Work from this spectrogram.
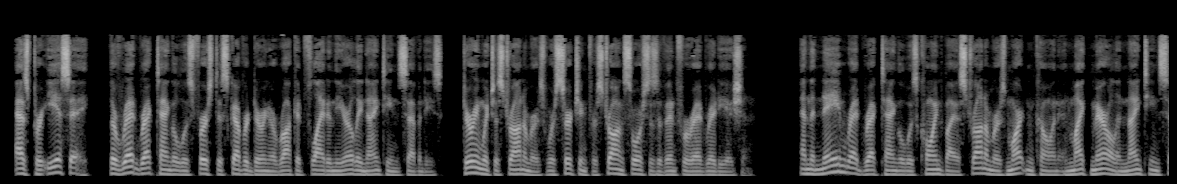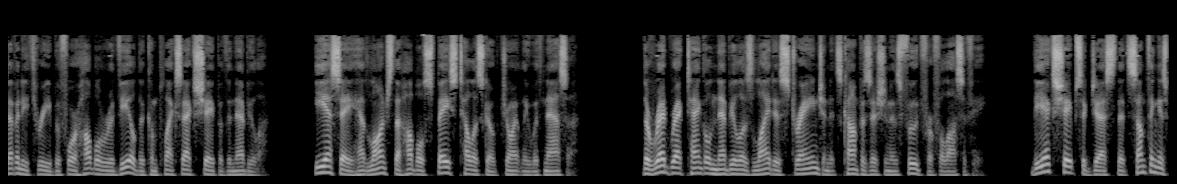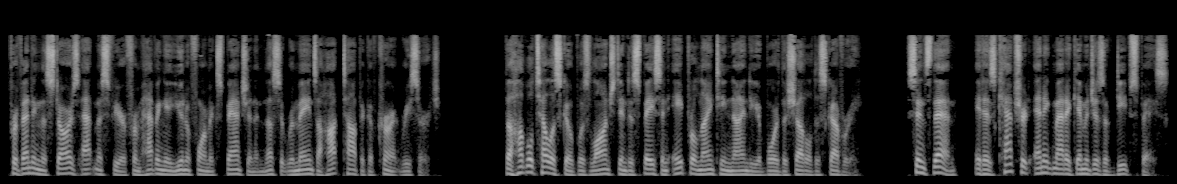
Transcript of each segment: As per ESA, the Red Rectangle was first discovered during a rocket flight in the early 1970s, during which astronomers were searching for strong sources of infrared radiation. And the name Red Rectangle was coined by astronomers Martin Cohen and Mike Merrill in 1973 before Hubble revealed the complex X shape of the nebula. ESA had launched the Hubble Space Telescope jointly with NASA. The Red Rectangle Nebula's light is strange and its composition is food for philosophy. The X shape suggests that something is preventing the star's atmosphere from having a uniform expansion and thus it remains a hot topic of current research. The Hubble telescope was launched into space in April 1990 aboard the shuttle Discovery. Since then, it has captured enigmatic images of deep space.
